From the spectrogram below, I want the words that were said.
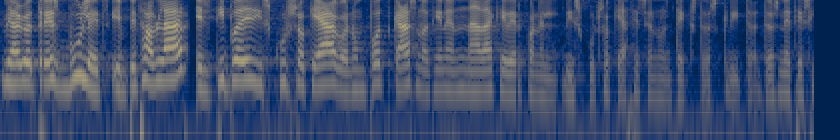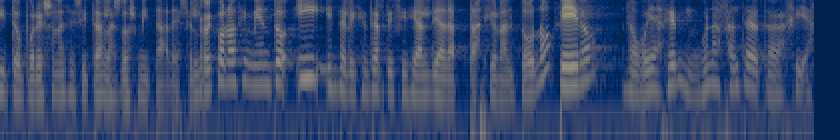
me hago tres bullets y empiezo a hablar. El tipo de discurso que hago en un podcast no tiene nada que ver con el discurso que haces en un texto escrito. Entonces necesito, por eso necesitas las dos mitades, el reconocimiento y inteligencia artificial de adaptación al tono, pero no voy a hacer ninguna falta de ortografía.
